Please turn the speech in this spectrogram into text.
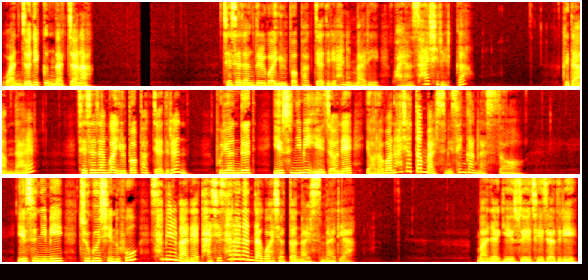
완전히 끝났잖아. 제사장들과 율법학자들이 하는 말이 과연 사실일까? 그 다음 날 제사장과 율법학자들은 불현듯 예수님이 예전에 여러 번 하셨던 말씀이 생각났어. 예수님이 죽으신 후 3일 만에 다시 살아난다고 하셨던 말씀 말이야. 만약 예수의 제자들이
